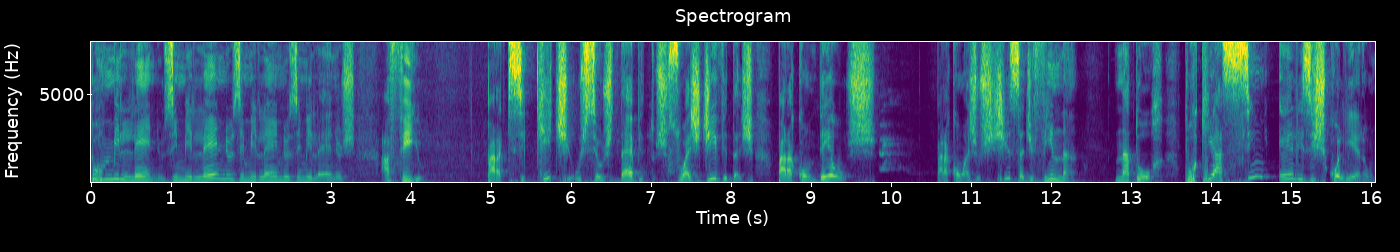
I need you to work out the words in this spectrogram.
por milênios e milênios e milênios e milênios a fio, para que se quite os seus débitos, suas dívidas para com Deus, para com a justiça divina na dor, porque assim eles escolheram.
